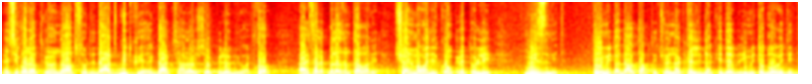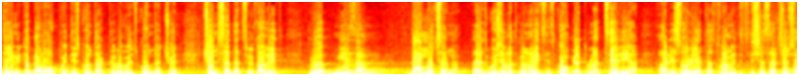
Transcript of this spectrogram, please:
ეს იყო რა თქმა უნდა აბსურდი და არც გვითქვია და არც არავის შეპირები ვართ ხო? აი ეს არის ყველაზე მთავარი. ჩვენ მოვედით კონკრეტული მიზნით და იმიტომ დავთანხმდით ჩვენ აქ ხელი და კიდე იმიტომ მოვედით და იმიტომ გავაუქმეთ ის კონტრაქტი რომელიც გქონდა ჩვენ ჩვენ სადაც ვიყავით რომ მიზანი დამოცანა. და ეს გუშემატკივრმა იცის. კონკრეტულად წერია. არის 2018 წლის შესარჩევში.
